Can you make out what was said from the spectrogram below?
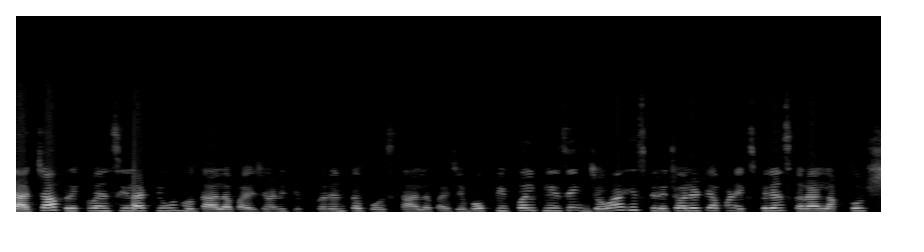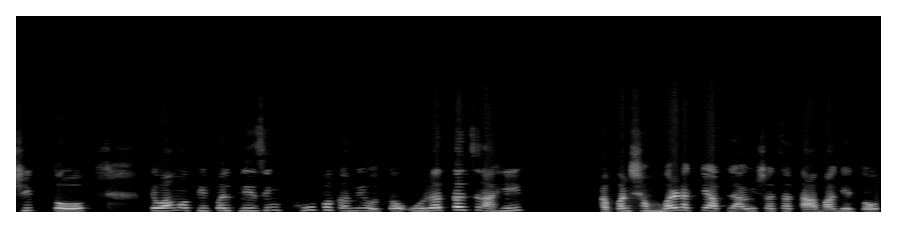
त्याच्या फ्रिक्वेन्सीला ट्यून होता आलं पाहिजे आणि तिथपर्यंत पोहोचता आलं पाहिजे. व पीपल प्लीजिंग जेव्हा ही स्पिरिच्युअलिटी आपण एक्सपिरियन्स करायला लागतो, शिकतो, तेव्हा मग पीपल प्लीजिंग खूप कमी होतं. उरतच नाही. आपण शंभर टक्के आपल्या आयुष्याचा ताबा घेतो.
